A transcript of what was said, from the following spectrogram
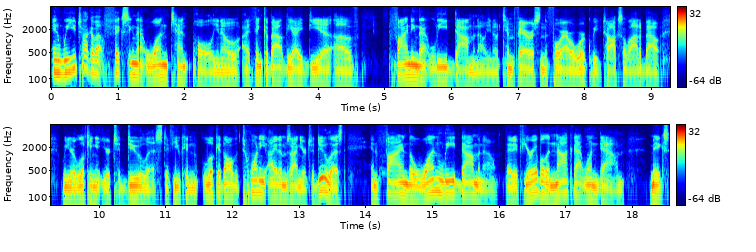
And when you talk about fixing that one tent pole, you know, I think about the idea of finding that lead domino. You know, Tim Ferriss in the four hour work week talks a lot about when you're looking at your to do list. If you can look at all the 20 items on your to do list and find the one lead domino that if you're able to knock that one down, makes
